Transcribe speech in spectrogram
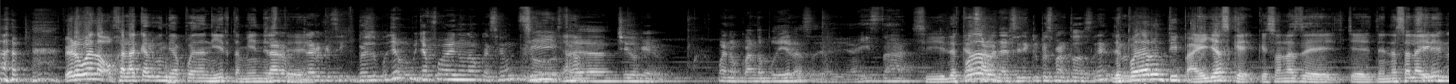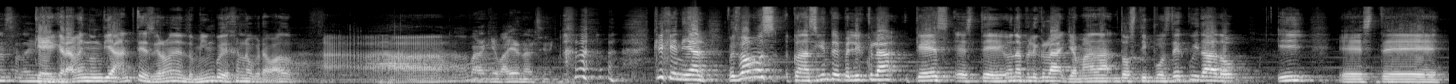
Pero bueno, ojalá que algún día puedan ir también. Claro, este... claro que sí. Pues ya, ya fue en una ocasión. Sí, estaría chido que Bueno, cuando pudieras, eh, ahí está. Sí, les Ya puedo dar saben, un- el Cineclub es para todos. ¿eh? Les puedo dar un tip a ellas que, que son las de eh, Nenas al Sí, aire, Nenas al aire. que graben un día antes, graben el domingo y déjenlo grabado. Ah. Para que vayan al Cineclub. Qué genial. Pues vamos con la siguiente película, que es este una película llamada Dos tipos de cuidado y este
